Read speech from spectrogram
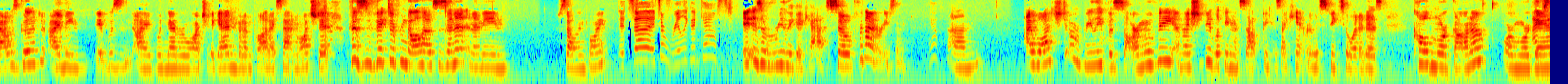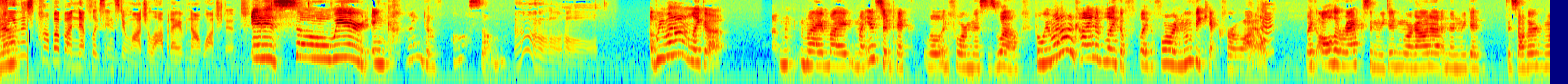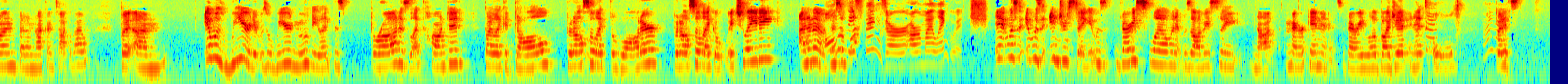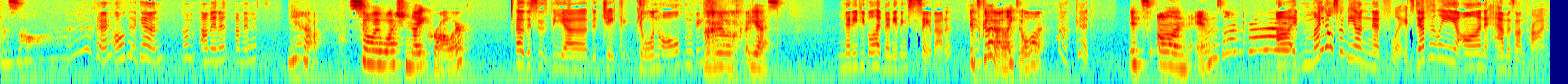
that was good. I mean, it was. I would never watch it again, but I'm glad I sat and watched it because Victor from Dollhouse is in it, and I mean, selling point. It's a it's a really good cast. It is a really good cast. So for that reason, Yeah. um, I watched a really bizarre movie, and I should be looking this up because I can't really speak to what it is. Called Morgana or Morgana. I've seen this pop up on Netflix Instant Watch a lot, but I have not watched it. It is so weird and kind of awesome. Oh. We went on like a my my my instant pick will inform this as well. But we went on kind of like a like a foreign movie kick for a while. Okay. Like all the Recs and we did Morgana and then we did this other one that I'm not going to talk about. But um it was weird. It was a weird movie. Like this broad is like haunted by like a doll, but also like the water, but also like a witch lady. I don't know. All There's of these lot- things are, are my language. it was it was interesting. It was very slow and it was obviously not American and it's very low budget and it's Okay. old, mm-hmm. but it's bizarre. Okay, all again, I'm, I'm in it. I'm in it. Yeah. So I watched Nightcrawler. Oh, this is the uh, the Jake Gyllenhaal movie. Yes. Many people had many things to say about it. It's good. I liked it a lot. Oh, good. It's on Amazon Prime. Uh, it might also be on Netflix. It's definitely on Amazon Prime.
